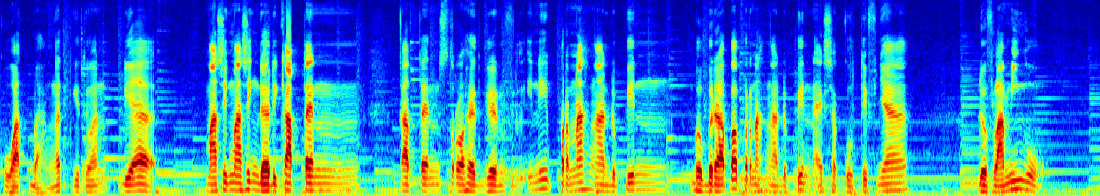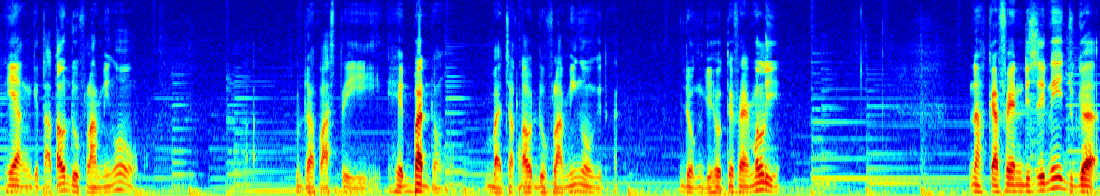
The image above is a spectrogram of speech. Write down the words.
kuat banget gitu kan dia masing-masing dari kapten kapten Straw Hat Greenfield ini pernah ngadepin beberapa pernah ngadepin eksekutifnya Do Flamingo. Yang kita tahu Do Flamingo udah pasti hebat dong. Bajak laut Do Flamingo gitu kan. Don Quixote Family. Nah Cavendish ini juga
